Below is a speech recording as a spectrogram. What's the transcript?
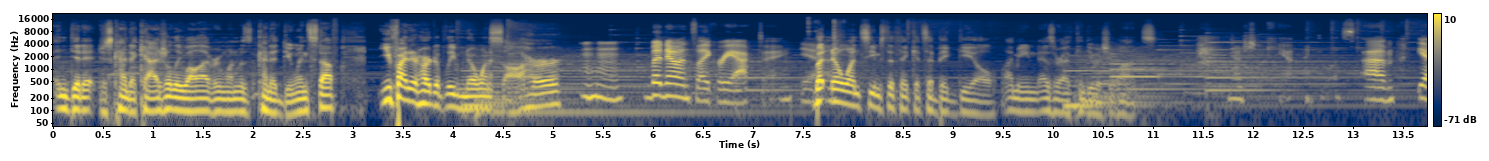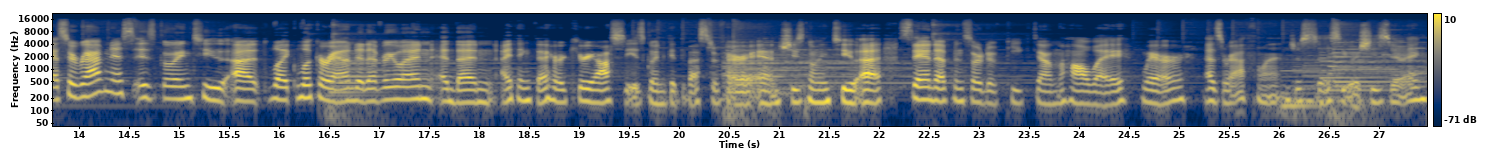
and did it just kind of casually while everyone was kind of doing stuff. You find it hard to believe no one saw her, hmm But no one's like reacting. Yeah. but no one seems to think it's a big deal. I mean, Ezrath can do what she wants. no, she can't. Um, yeah, so Ravnus is going to uh, like look around at everyone, and then I think that her curiosity is going to get the best of her, and she's going to uh, stand up and sort of peek down the hallway where Ezrath went, just to see what she's doing.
